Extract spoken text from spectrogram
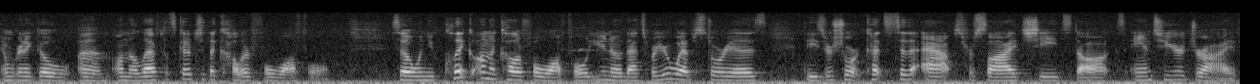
and we're going to go um, on the left. Let's go to the colorful waffle. So when you click on the colorful waffle, you know that's where your web store is. These are shortcuts to the apps for slides, sheets, docs, and to your drive.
